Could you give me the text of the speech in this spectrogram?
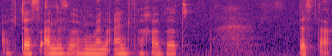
Auf dass alles irgendwann einfacher wird. Bis dann.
